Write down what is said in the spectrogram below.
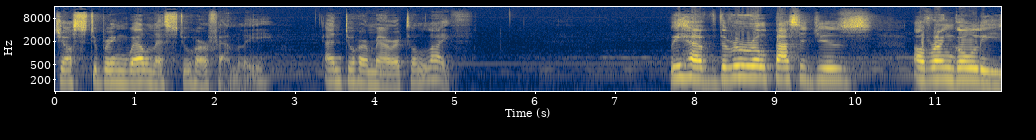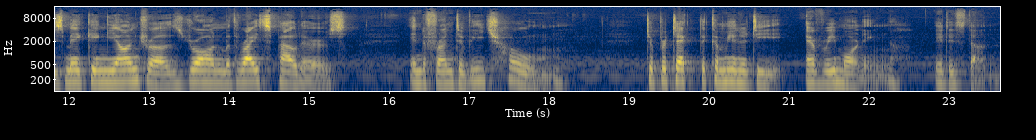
just to bring wellness to her family and to her marital life. We have the rural passages of Rangolis making yantras drawn with rice powders in the front of each home to protect the community every morning. It is done.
